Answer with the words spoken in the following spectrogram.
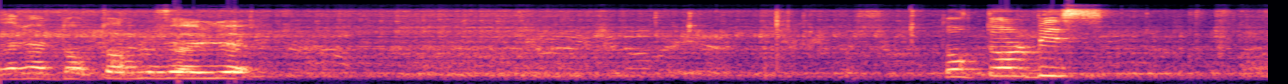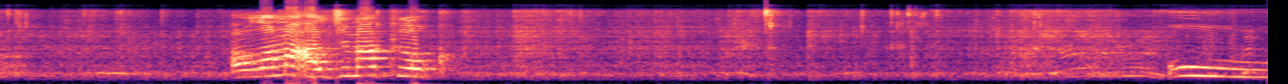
Arkadaşlar doktorumuz öldü. Doktor biz. Ağlama acımak yok. Oo,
